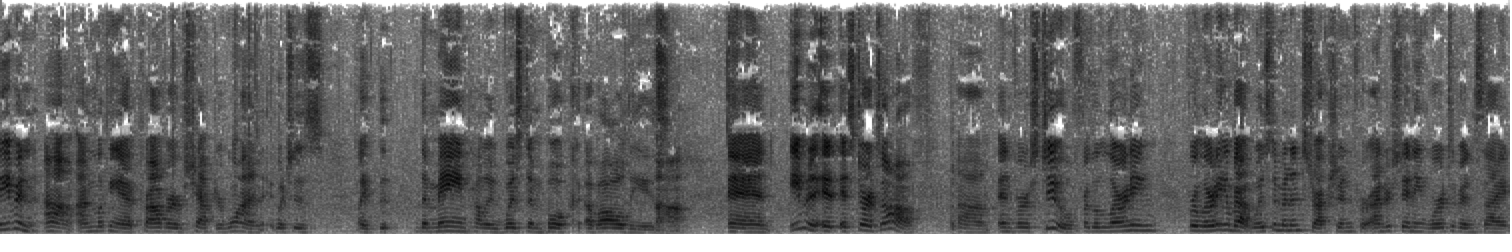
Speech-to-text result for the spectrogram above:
Even um, I'm looking at Proverbs chapter one, which is like the the main probably wisdom book of all these. Uh huh. And even it, it starts off um, in verse two for the learning for learning about wisdom and instruction, for understanding words of insight,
